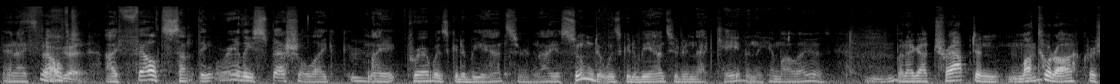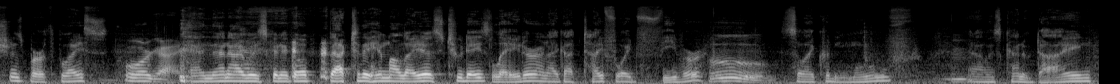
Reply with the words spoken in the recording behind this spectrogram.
And I So felt, good. I felt something really special, like my prayer was going to be answered. And I assumed it was going to be answered in that cave in the Himalayas. Mm-hmm. But I got trapped in mm-hmm. Mathura, Krishna's birthplace. Poor guy. And then I was going to go back to the Himalayas two days later, and I got typhoid fever Ooh. so I couldn't move. Mm-hmm. And I was kind of dying.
